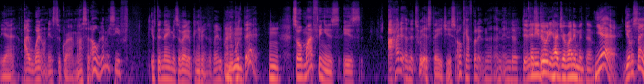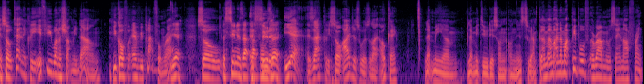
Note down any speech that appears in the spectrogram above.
yeah, I went on Instagram and I said, oh, let me see if if the name is available, King Trainers is available, and it was there. Mm. So my thing is is I had it on the Twitter stages. Okay, I've got it in the, in, in the, the And you'd already had your running with them. Yeah, do you know what I'm saying? So technically, if you want to shut me down, you go for every platform, right? Yeah. So As soon as that as platform's soon as, there. yeah, exactly. So I just was like, okay, let me um let me do this on on Instagram. But, um, and my, people around me were saying, "Ah, Frank,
